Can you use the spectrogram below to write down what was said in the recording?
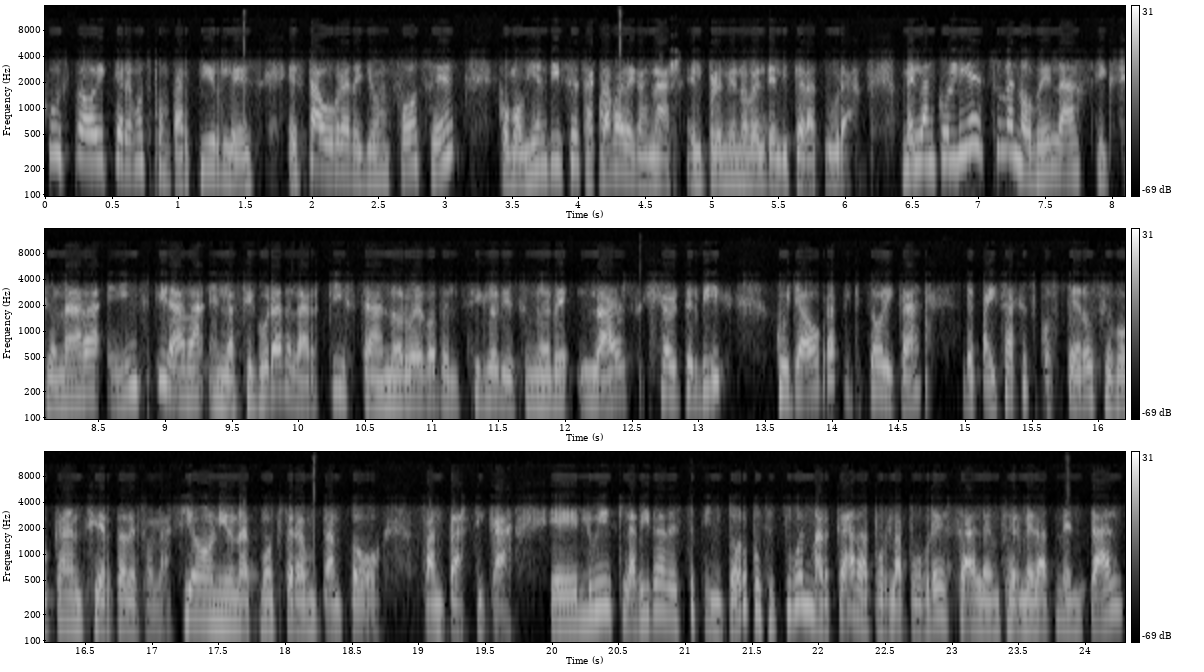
justo hoy queremos compartirles esta obra de John Fosse. Como bien dices, acaba de ganar el Premio Nobel de Literatura. Melancolía es una novela ficcionada e inspirada en la figura del artista noruego del siglo XIX, Lars Hertervig, cuya obra pictórica de paisajes costeros evocan cierta desolación y una atmósfera un tanto fantástica. Eh, Luis, la vida de este pintor pues estuvo enmarcada por la pobreza, la enfermedad mental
